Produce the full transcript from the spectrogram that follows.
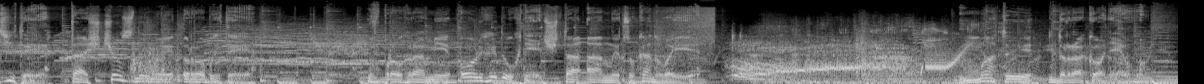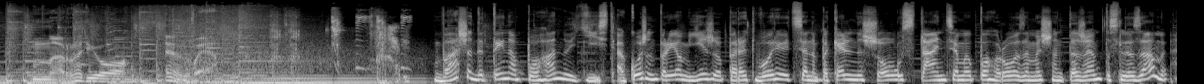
Діти та що з ними робити в програмі Ольги Духніч та Анни Цуканової. Мати драконів на радіо НВ. Ваша дитина погано їсть, а кожен прийом їжі перетворюється на пекельне шоу з танцями, погрозами, шантажем та сльозами.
